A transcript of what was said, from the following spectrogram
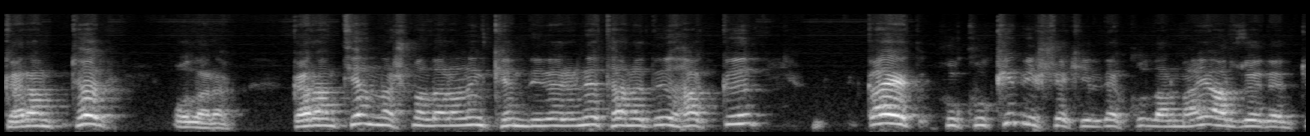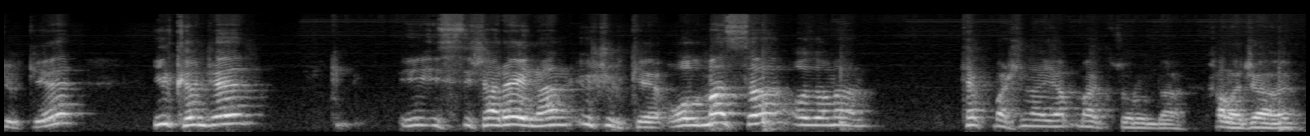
garantör olarak garanti anlaşmalarının kendilerine tanıdığı hakkı gayet hukuki bir şekilde kullanmayı arzu eden Türkiye ilk önce istişareyle üç ülke olmazsa o zaman tek başına yapmak zorunda kalacağı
